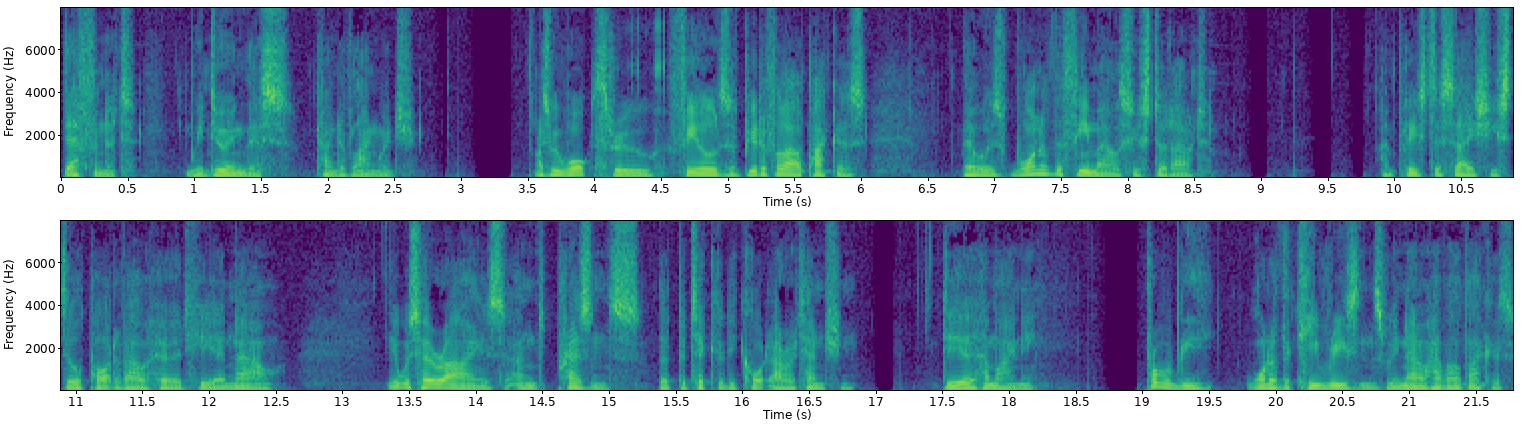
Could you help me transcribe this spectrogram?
definite, we're doing this kind of language. As we walked through fields of beautiful alpacas, there was one of the females who stood out. I'm pleased to say she's still part of our herd here now. It was her eyes and presence that particularly caught our attention. Dear Hermione. Probably one of the key reasons we now have alpacas.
